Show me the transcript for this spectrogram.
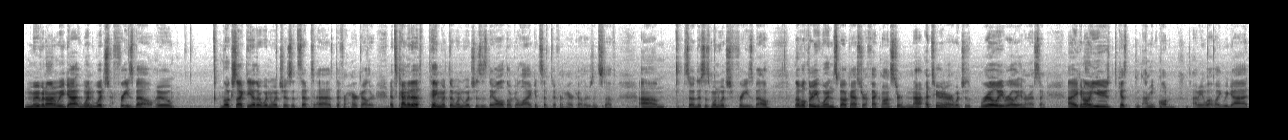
Moving on, we got Wind Witch Freeze Bell, who looks like the other Wind Witches, except uh, different hair color. That's kind of the thing with the Wind Witches is they all look alike, except different hair colors and stuff. Um, so this is Wind Witch Freeze Bell. Level 3 Wind Spellcaster Effect Monster, not a tuner, which is really, really interesting. Uh, you can only use, because, I mean, all, I mean, what, like, we got,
